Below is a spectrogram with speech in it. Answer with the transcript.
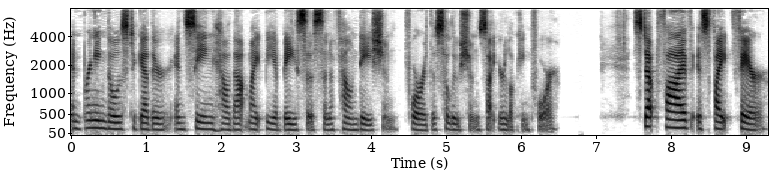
And bringing those together and seeing how that might be a basis and a foundation for the solutions that you're looking for. Step five is fight fair.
